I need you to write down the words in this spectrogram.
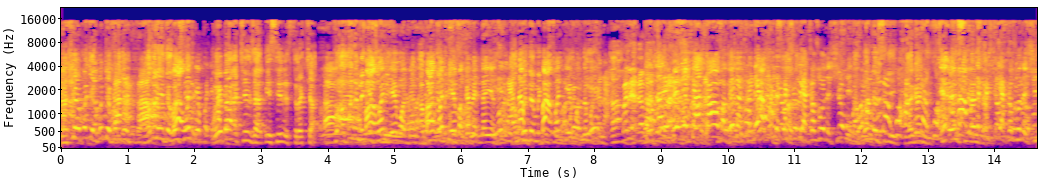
ga shi abin da abin da abin da wai ba a cin zaɓe sai da structure. To abin da nake ba wanda ya wannan ba wanda ya magana nan yanzu. abin da muke ba wanda ya wannan magana Ah, ka kawo magana ka ne abin da ka shirya ka zo da shi abin da suke ka gane? Yan siyasa ka zo da shi.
